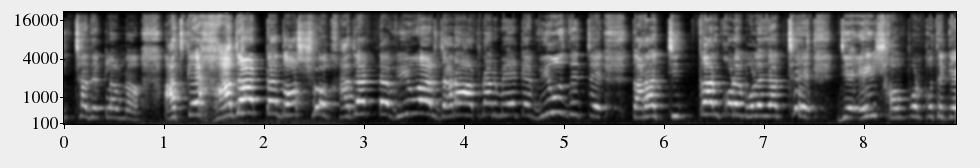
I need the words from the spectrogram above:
ইচ্ছা দেখলাম না। আজকে হাজারটা দর্শক, হাজারটা ভিউয়ার যারা আপনার মেয়েকে ভিউজ দিচ্ছে, তারা চিৎকার করে বলে যাচ্ছে যে, এই সম্পর্ক থেকে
